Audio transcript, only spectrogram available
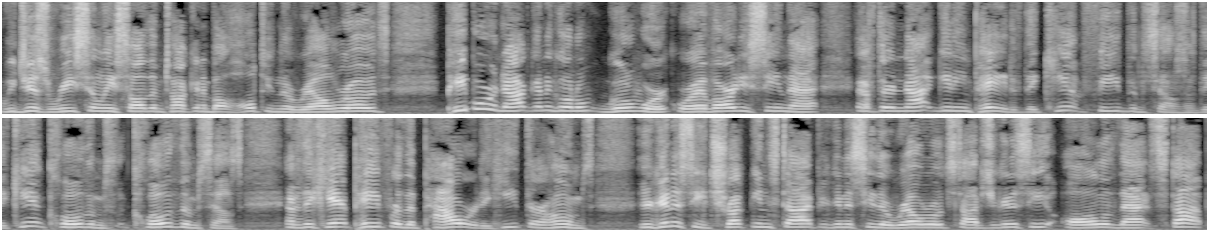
we just recently saw them talking about halting the railroads. People are not going to go to go to work. Where I've already seen that if they're not getting paid, if they can't feed themselves, if they can't clothe them, clothe themselves, if they can't pay for the power to heat their homes, you're going to see trucking stop. You're going to see the railroad stops. You're going to see all of that stop,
